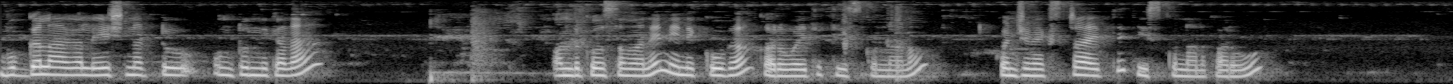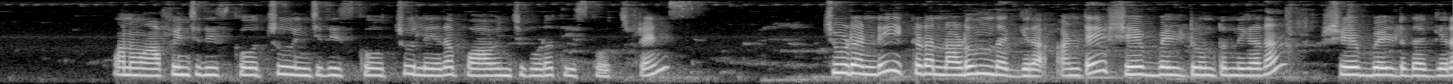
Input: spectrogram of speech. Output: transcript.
బుగ్గలాగా లేచినట్టు ఉంటుంది కదా? అందుకోసమనే నేను ఎక్కువగా కరువు అయితే తీసుకున్నాను. కొంచెం ఎక్స్ట్రా అయితే తీసుకున్నాను కరువు. మనం హాఫ్ ఇంచ్ తీసుకోవచ్చు ఇంచ్ తీసుకోవచ్చు లేదా పావు ఇంచ్ కూడా తీసుకోవచ్చు ఫ్రెండ్స్. చూడండి ఇక్కడ నడుము దగ్గర అంటే షేప్ బెల్ట్ ఉంటుంది కదా షేప్ బెల్ట్ దగ్గర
